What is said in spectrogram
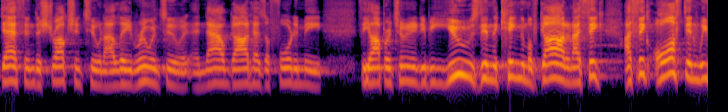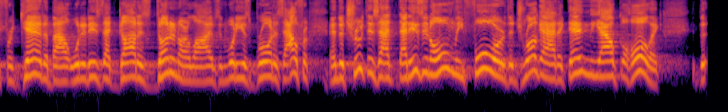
death and destruction to, and I laid ruin to. And now God has afforded me the opportunity to be used in the kingdom of God. And I think, I think often we forget about what it is that God has done in our lives and what He has brought us out from. And the truth is that that isn't only for the drug addict and the alcoholic. The,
